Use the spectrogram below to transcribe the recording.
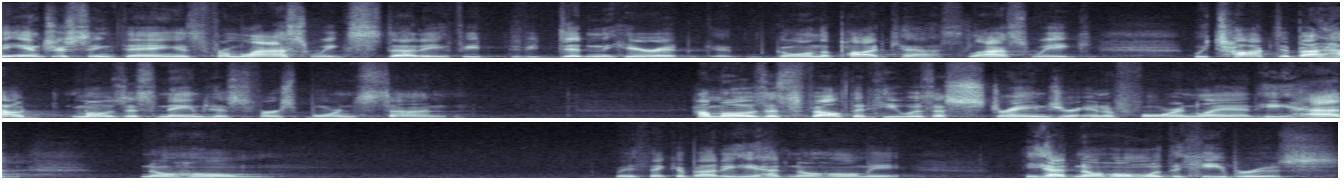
the interesting thing is from last week's study, if you, if you didn't hear it, go on the podcast. Last week, we talked about how Moses named his firstborn son. How Moses felt that he was a stranger in a foreign land. He had no home. I mean, think about it. He had no home. He, he had no home with the Hebrews.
